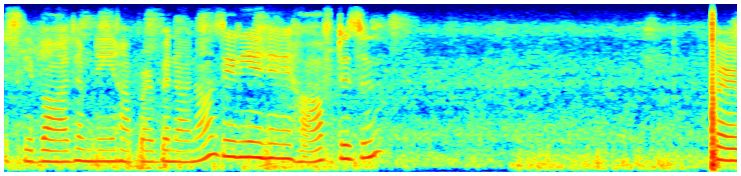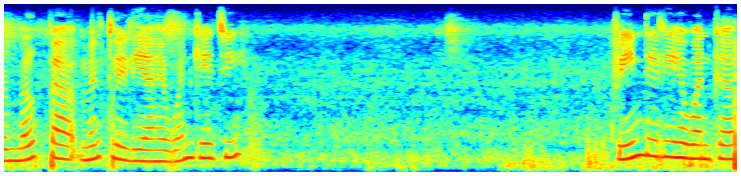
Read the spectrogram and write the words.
इसके बाद हमने यहाँ पर बनाना ले लिए हैं हाफ़ डजन पर मिल्क मिल्क ले लिया है वन के जी क्रीम ले ली है वन कप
